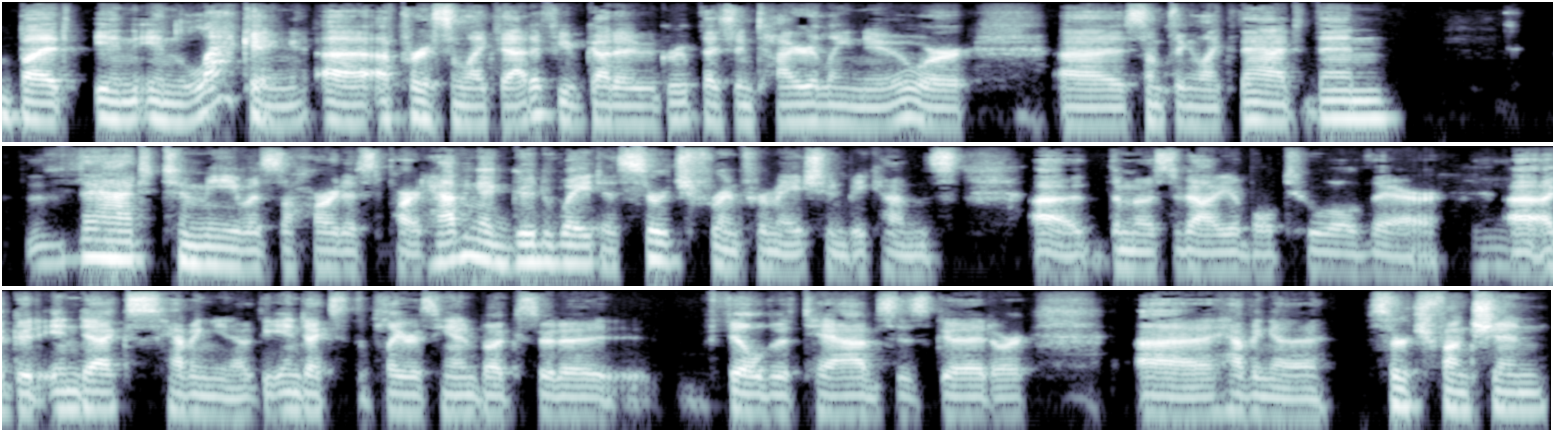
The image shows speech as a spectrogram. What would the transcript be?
but in in lacking uh, a person like that if you've got a group that's entirely new or uh, something like that then that to me was the hardest part. Having a good way to search for information becomes uh, the most valuable tool there. Uh, a good index having you know the index of the player's handbook sort of filled with tabs is good or uh, having a search function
